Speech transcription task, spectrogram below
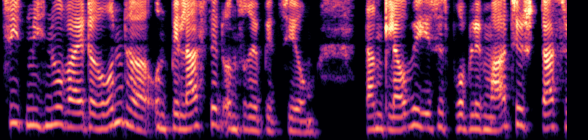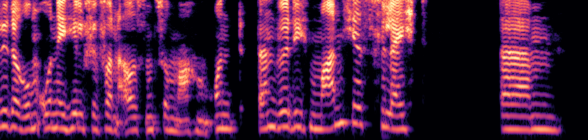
zieht mich nur weiter runter und belastet unsere Beziehung, dann glaube ich, ist es problematisch, das wiederum ohne Hilfe von außen zu machen. Und dann würde ich manches vielleicht ähm,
